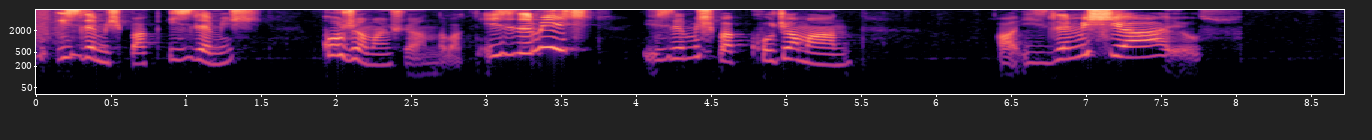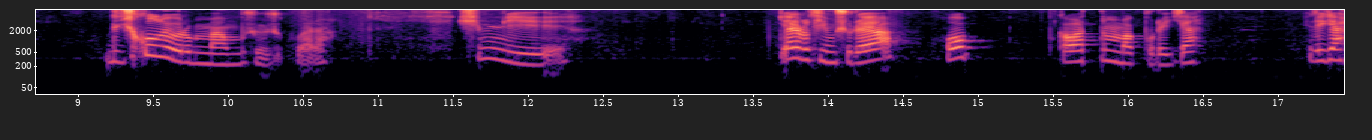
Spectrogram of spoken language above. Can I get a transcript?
Bu izlemiş bak izlemiş. Kocaman şu anda bak. İzlemiş. İzlemiş bak kocaman. Aa, izlemiş ya. Gıcık oluyorum ben bu çocuklara. Şimdi gel bakayım şuraya. Hop. Kapattım bak burayı gel. Hadi gel.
